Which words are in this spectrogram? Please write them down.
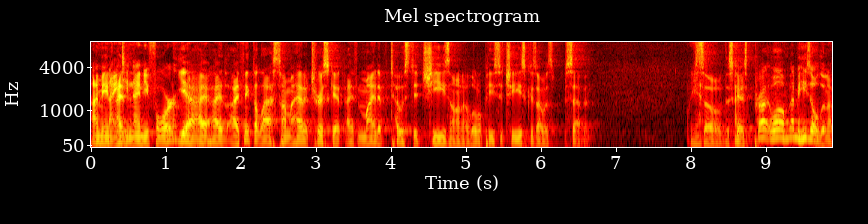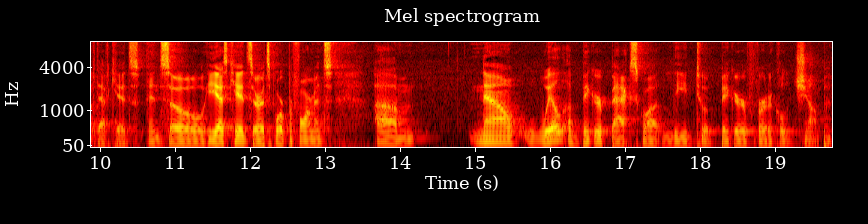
I mean, I- 1994. Yeah, I, I, I think the last time I had a Triscuit, I might have toasted cheese on a little piece of cheese because I was seven. Yeah. So this guy's probably well. I mean, he's old enough to have kids, and so he has kids. They're at sport performance. Um, now, will a bigger back squat lead to a bigger vertical jump?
